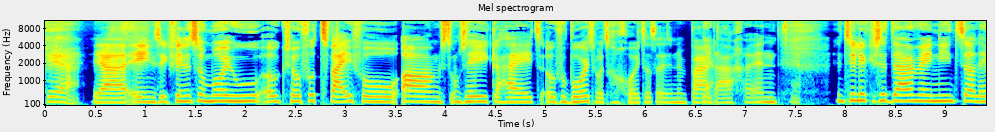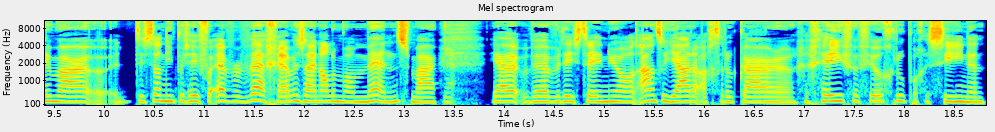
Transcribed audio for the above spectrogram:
ja. ja, eens. Ik vind het zo mooi hoe ook zoveel twijfel, angst, onzekerheid overboord wordt gegooid altijd in een paar Ja. dagen. En Ja. natuurlijk is het daarmee niet alleen maar, eh, het is dan niet per se forever weg. Hè? We zijn allemaal mens, maar Ja. Ja. we hebben deze training nu al een aantal jaren achter elkaar eh, gegeven, veel groepen gezien. En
